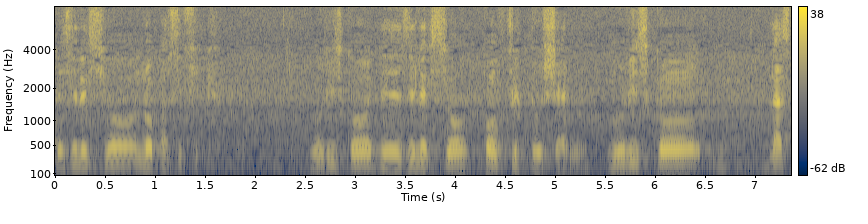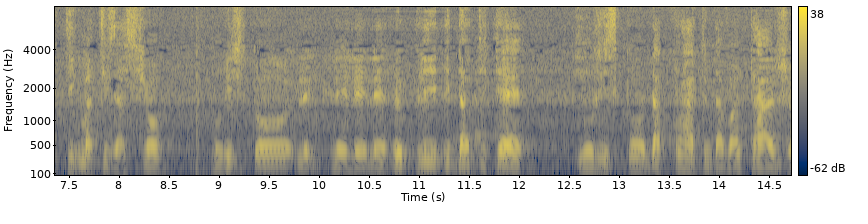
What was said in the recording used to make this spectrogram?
des élections non pacifiques. Nous risquons des élections conflictogènes. Nous risquons la stigmatisation. Nous risquons les replis identitaires nous risquons d'accroître davantage,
